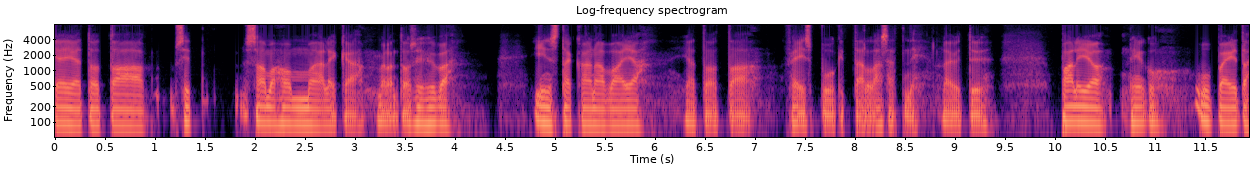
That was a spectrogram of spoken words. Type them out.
ja, ja tota, sitten sama homma, eli meillä on tosi hyvä Insta-kanava ja, ja tota, Facebookit tällaiset, niin löytyy paljon niin kuin, upeita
